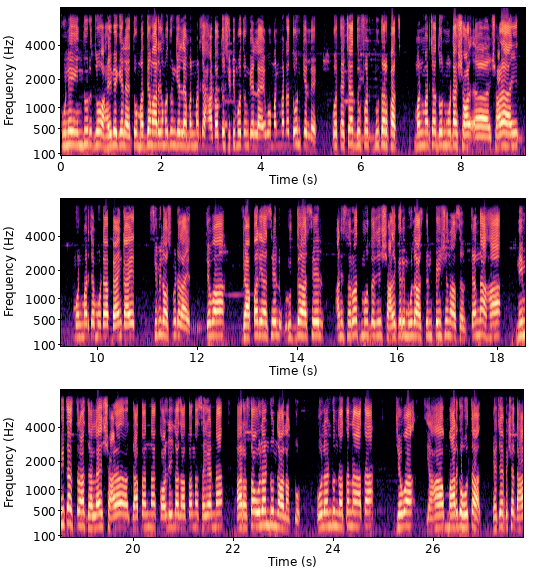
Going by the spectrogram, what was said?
पुणे इंदूर जो हायवे गेलाय तो मध्य मार्गामधून गेलाय मनमाडच्या हार्ट ऑफ द सिटी मधून गेलाय व मनमाडला दोन किल्ले व त्याच्या दुफर दुतर्फाच मनमाडच्या दोन मोठ्या शा शाळा आहेत मनमाडच्या मोठ्या बँक आहेत सिव्हिल हॉस्पिटल आहेत. तेव्हा व्यापारी असेल वृद्ध असेल आणि सर्वात महत्त्वाचे शाळकरी मुलं असतील पेन्शन असेल त्यांना हा नेहमीचाच त्रास झाला आहे शाळा जाताना कॉलेजला जाताना सगळ्यांना हा रस्ता ओलांडून जावा लागतो. ओलांडून जाताना आता जेव्हा हा मार्ग होता ह्याच्यापेक्षा दहा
